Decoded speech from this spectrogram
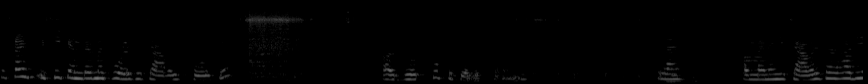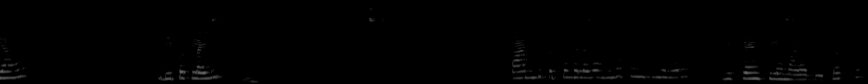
तो फ्रेंड्स इसी के अंदर मैं थोड़े से चावल छोड़ के और जोत को प्रज्वलित करूँगी। लाए। अब मैंने ये चावल चढ़ा दिया है। दीपक लाइए। पान के पत्तों में लगा है ना कुमकुम वगैरह? ये फ्रेंड्स ये हमारा दीपक है।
